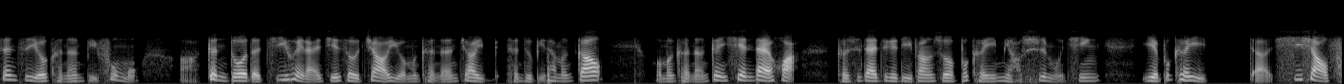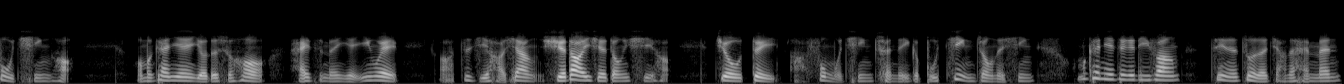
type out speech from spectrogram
甚至有可能比父母啊更多的机会来接受教育，我们可能教育程度比他们高，我们可能更现代化。可是，在这个地方说，不可以藐视母亲，也不可以呃嬉笑父亲，哈。我们看见有的时候，孩子们也因为啊，自己好像学到一些东西哈，就对啊父母亲存的一个不敬重的心。我们看见这个地方，这的作者讲的还蛮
